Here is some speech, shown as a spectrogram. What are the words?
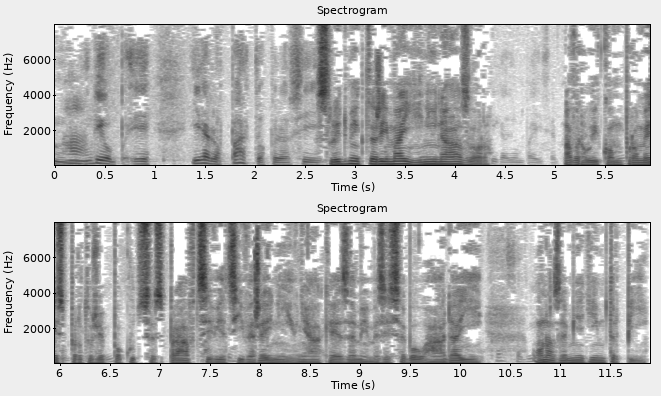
No s lidmi, kteří mají jiný názor, Navrhuji kompromis, protože pokud se správci věcí veřejných v nějaké zemi mezi sebou hádají, ona země tím trpí.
